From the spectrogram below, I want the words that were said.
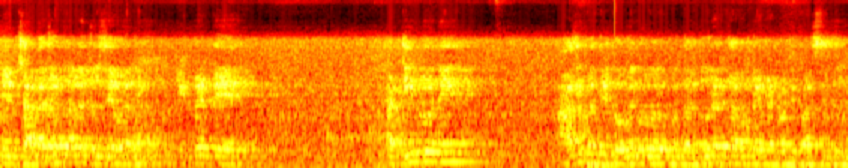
నేను చాలా చోట్ల చూసేవాడిని. ఏంటంటే ఆ టీంలోనే ఆధిపత్యం ఒకరికొకరు కొంత దూరంగా ఉండేటటువంటి పరిస్థితులు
